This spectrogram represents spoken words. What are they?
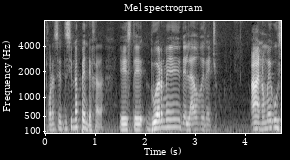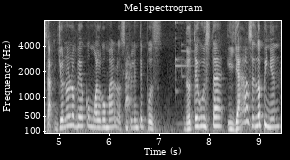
por hacer decir una pendejada, este, duerme del lado derecho. Ah, no me gusta. Yo no lo veo como algo malo, simplemente pues no te gusta y ya, o sea, es la opinión,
